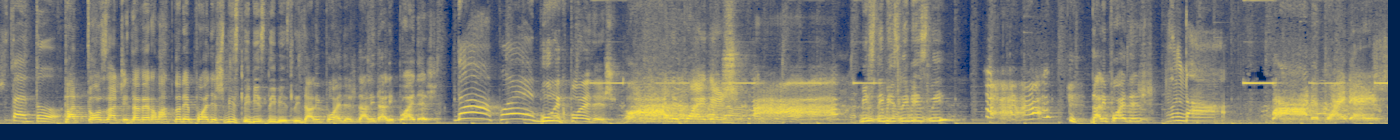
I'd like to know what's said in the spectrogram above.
Šta je to? Pa to znači da verovatno ne pojedeš, misli, misli, misli, da li pojedeš, da li, da li pojedeš? Uvek pojedeš. A, ne pojedeš. A, misli, misli, misli. A, Da li pojedeš? Da. A, ne pojedeš.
